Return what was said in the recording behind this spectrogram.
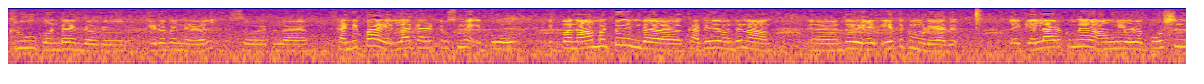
க்ரூ கொண்ட இந்த ஒரு இரவு நிழல் ஸோ இதில் கண்டிப்பாக எல்லா கேரக்டர்ஸுமே இப்போது இப்போ நான் மட்டும் இந்த கதையை வந்து நான் வந்து ஏ- ஏற்றுக்க முடியாது. லைக் எல்லாருக்குமே அவங்களோட போர்ஷன்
